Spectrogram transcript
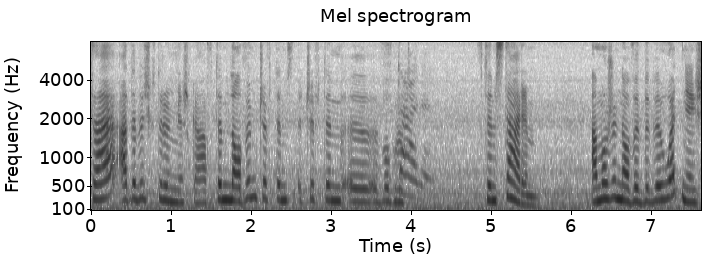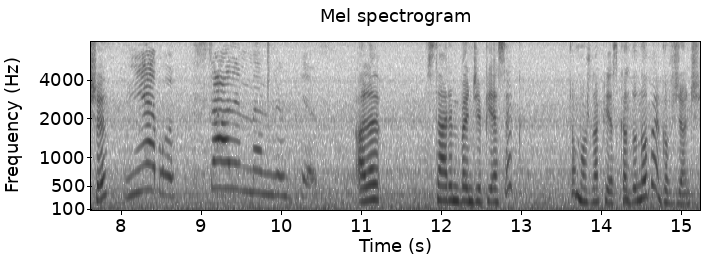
Ta, a ty byś w którym mieszkała? W tym nowym, czy w tym, czy w tym e, w ogródku? Stary. W tym starym. A może nowy by był ładniejszy, Nie, bo w starym będę pies. ale w starym będzie piesek? To można pieska do nowego wziąć.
